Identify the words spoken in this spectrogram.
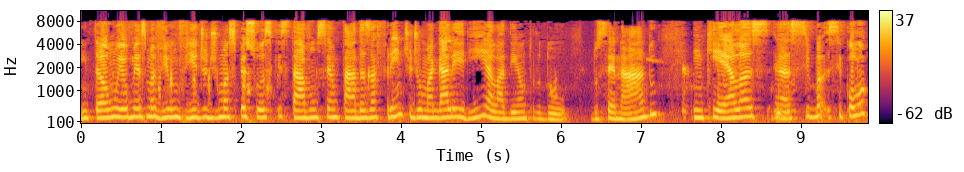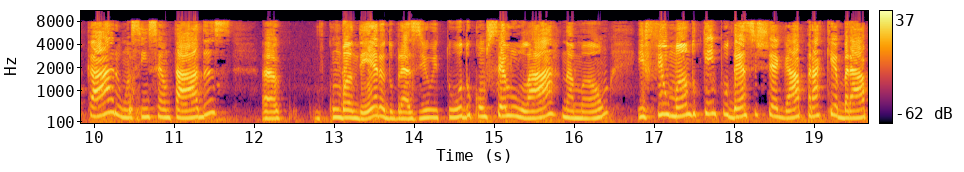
Então, eu mesma vi um vídeo de umas pessoas que estavam sentadas à frente de uma galeria lá dentro do, do Senado, em que elas uh, se, se colocaram assim sentadas uh, com bandeira do Brasil e tudo, com celular na mão e filmando quem pudesse chegar para quebrar,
